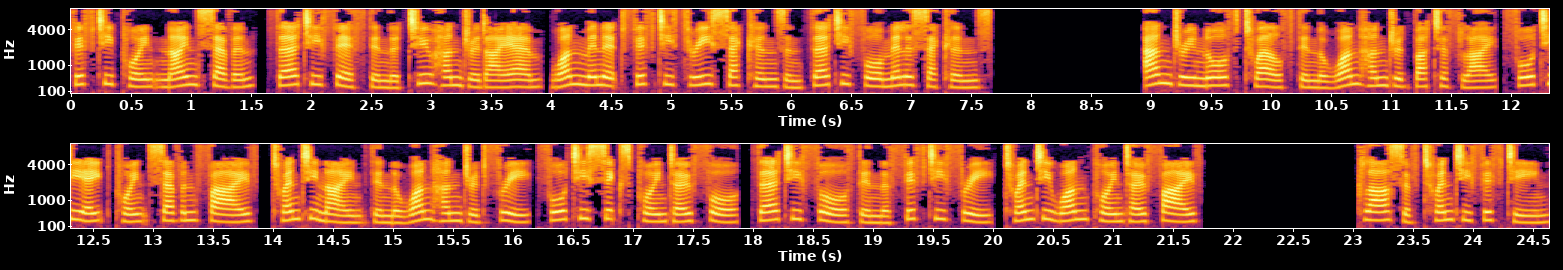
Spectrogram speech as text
50.97, 35th in the 200 IM 1 minute 53 seconds and 34 milliseconds, Andrew North 12th in the 100 butterfly 48.75, 29th in the 100 free 46.04, 34th in the 50 free 21.05 Class of 2015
